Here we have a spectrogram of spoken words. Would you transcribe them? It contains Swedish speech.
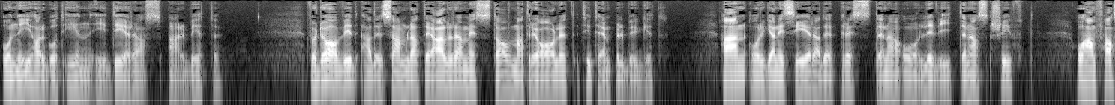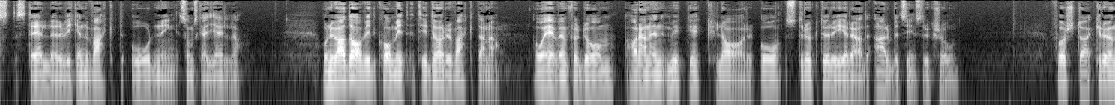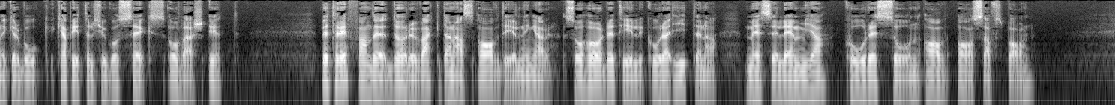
och ni har gått in i deras arbete. För David hade samlat det allra mesta av materialet till tempelbygget. Han organiserade prästerna och leviternas skift och han fastställer vilken vaktordning som ska gälla. Och nu har David kommit till dörrvaktarna och även för dem har han en mycket klar och strukturerad arbetsinstruktion. Första krönikerbok kapitel 26 och vers 1. Beträffande dörrvaktarnas avdelningar så hörde till koraiterna Meselemja, Kores son av Asafs barn.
